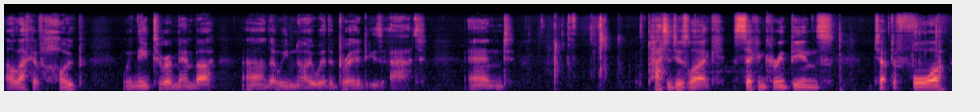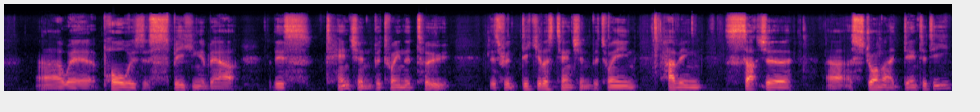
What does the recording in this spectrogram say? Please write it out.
a lack of hope, we need to remember uh, that we know where the bread is at. And passages like Second Corinthians chapter 4, uh, where Paul was just speaking about this tension between the two this ridiculous tension between having such a, uh, a strong identity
